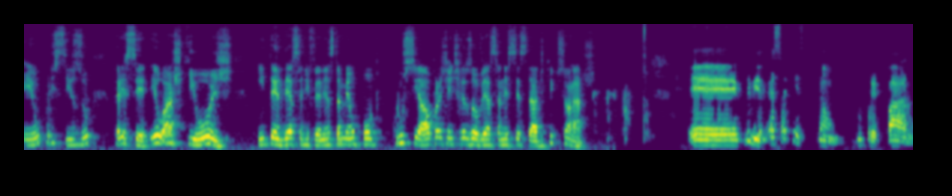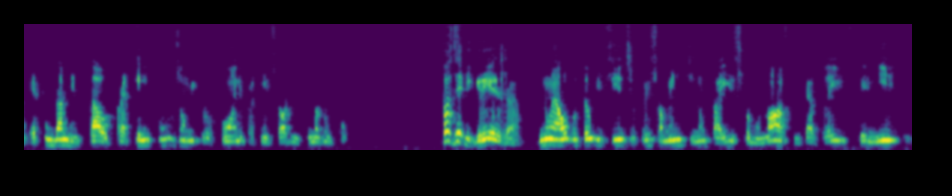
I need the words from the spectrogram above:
eu preciso crescer. Eu acho que hoje, entender essa diferença também é um ponto crucial para a gente resolver essa necessidade. O que, que o senhor acha? É, primeiro, essa questão do preparo é fundamental para quem usa um microfone, para quem sobe em cima de um púlpito. Fazer igreja não é algo tão difícil, principalmente num país como o nosso, em que as leis permitem.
